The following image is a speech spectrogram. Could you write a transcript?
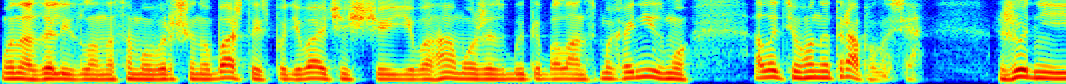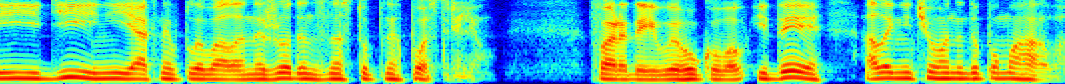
Вона залізла на саму вершину башти, сподіваючись, що її вага може збити баланс механізму, але цього не трапилося. Жодні її дії ніяк не впливали на жоден з наступних пострілів. Фарадей вигукував ідеї, але нічого не допомагало.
